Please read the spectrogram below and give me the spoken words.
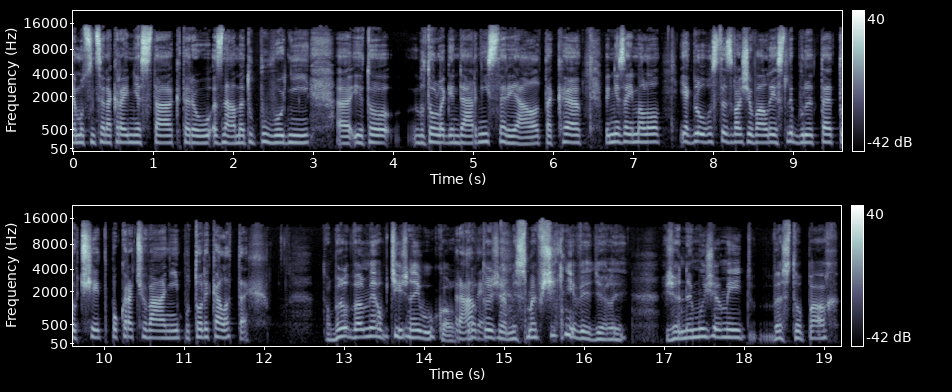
Nemocnice na kraji města, kterou známe tu původní, eh, je to, byl to legendární seriál, tak eh, by mě zajímalo, jak dlouho jste zvažoval, jestli budete točit pokračování po tolika letech. To byl velmi obtížný úkol, Právě. protože my jsme všichni věděli, že nemůžeme jít ve stopách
